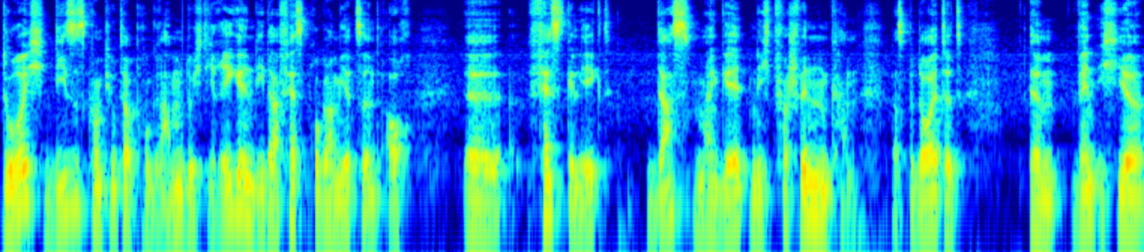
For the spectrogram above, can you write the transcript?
durch dieses Computerprogramm, durch die Regeln, die da fest programmiert sind, auch äh, festgelegt, dass mein Geld nicht verschwinden kann. Das bedeutet, ähm, wenn ich hier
